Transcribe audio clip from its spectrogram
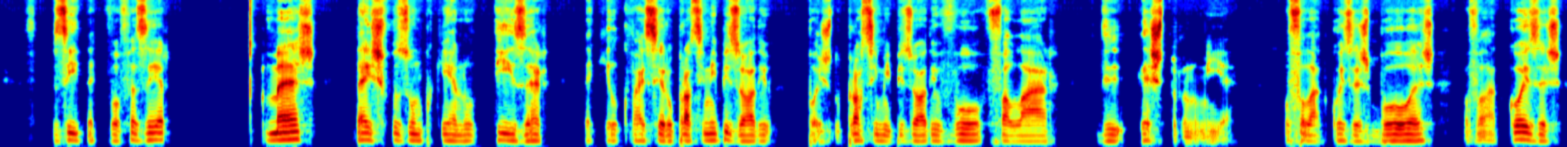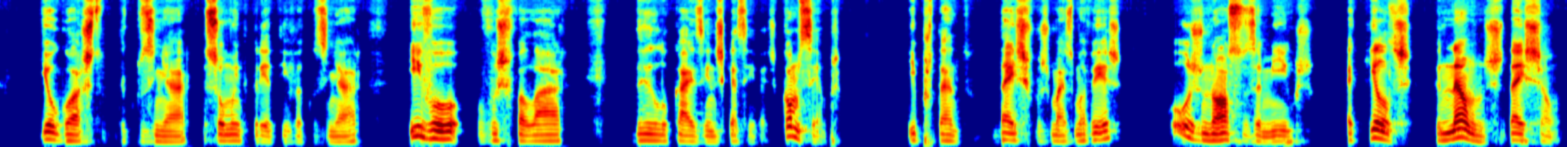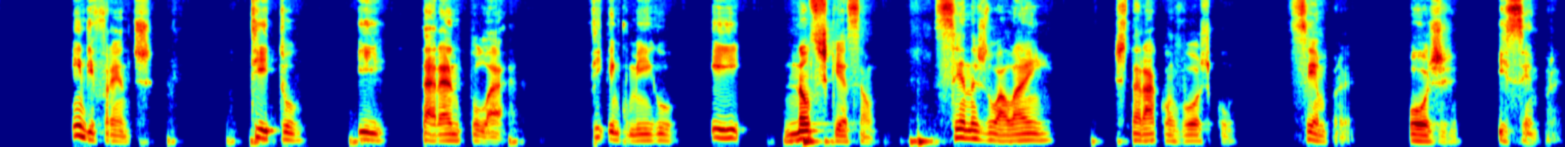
visita que vou fazer, mas deixo-vos um pequeno teaser daquilo que vai ser o próximo episódio, pois do próximo episódio vou falar de gastronomia. Vou falar de coisas boas, vou falar de coisas que eu gosto de cozinhar, sou muito criativo a cozinhar e vou vos falar de locais inesquecíveis, como sempre. E portanto, deixo-vos mais uma vez os nossos amigos, aqueles que não nos deixam indiferentes, Tito e Tarântula. Fiquem comigo e não se esqueçam, Cenas do Além estará convosco sempre, hoje e sempre.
